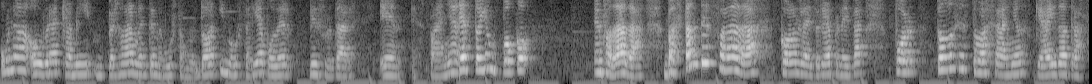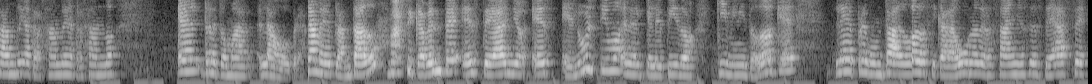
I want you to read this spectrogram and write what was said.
una obra que a mí personalmente me gusta un montón y me gustaría poder disfrutar en España. Estoy un poco enfadada, bastante enfadada con la editorial Planeta por todos estos años que ha ido atrasando y atrasando y atrasando el retomar la obra. Ya me he plantado, básicamente este año es el último en el que le pido Kimi ni. Le he preguntado todos y cada uno de los años desde hace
